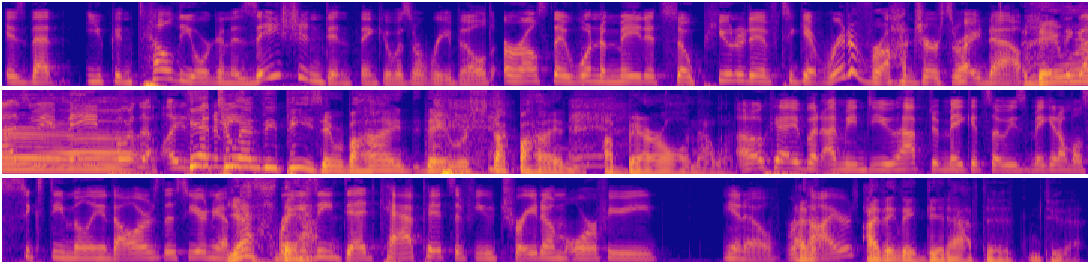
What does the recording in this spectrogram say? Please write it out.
is that you can tell the organization didn't think it was a rebuild, or else they wouldn't have made it so punitive to get rid of Rodgers right now. They the were guys made more than uh, he had two be- MVPs. They were behind. They were stuck behind a barrel on that one. Okay, but I mean, do you have to make it so he's making almost sixty million dollars this year, and you have Yes, they ha- crazy dead cap hits if you trade him or if he, you know, I th- retires? I, think they did have to do that.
